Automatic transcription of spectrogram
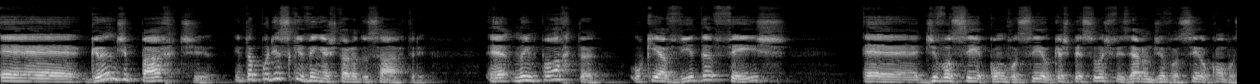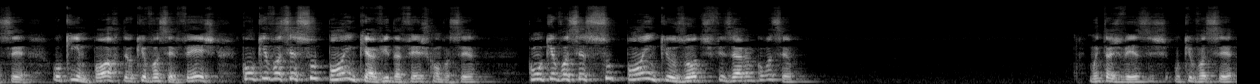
É, grande parte. Então, por isso que vem a história do Sartre é, não importa o que a vida fez é, de você, com você, o que as pessoas fizeram de você ou com você. O que importa é o que você fez com o que você supõe que a vida fez com você, com o que você supõe que os outros fizeram com você. Muitas vezes o que você.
